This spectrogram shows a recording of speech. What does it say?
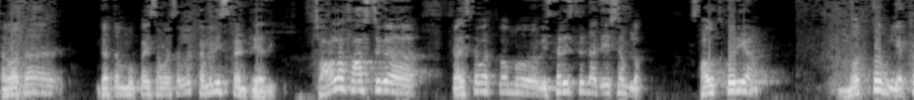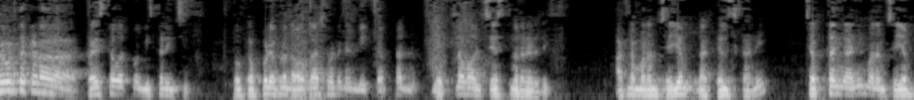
తర్వాత గత ముప్పై సంవత్సరాల్లో కమ్యూనిస్ట్ కంట్రీ అది. చాలా ఫాస్ట్గా క్రైస్తవత్వం విస్తరిస్తుంది ఆ దేశంలో. సౌత్ కొరియా మొత్తం ఎక్కడ పడితే అక్కడ క్రైస్తవత్వం విస్తరించింది. ఒకప్పుడు ఎప్పుడైనా అవకాశం ఉంటే నేను మీకు చెప్తాను ఎట్లా వాళ్ళు చేస్తున్నారు అనేది. అట్లా మనం చెయ్యం నాకు తెలుసు కానీ. చెప్తాం కానీ మనం చెయ్యం.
